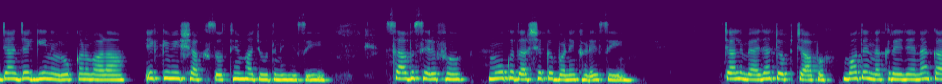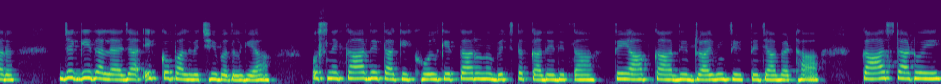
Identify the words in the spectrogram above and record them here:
ਜਾਂ ਜੱਗੀ ਨੂੰ ਰੋਕਣ ਵਾਲਾ ਇੱਕ ਵੀ ਸ਼ਖਸ ਉੱਥੇ ਮੌਜੂਦ ਨਹੀਂ ਸੀ। ਸਭ ਸਿਰਫ ਮੂਕ ਦਰਸ਼ਕ ਬਣੇ ਖੜੇ ਸੀ। ਚੱਲ ਬਹਿ ਜਾ ਚੁੱਪਚਾਪ, ਬਹੁਤੇ ਨਖਰੇ ਜੇ ਨਾ ਕਰ। ਜੱਗੀ ਦਾ ਲਹਿਜਾ ਇੱਕੋ ਪਲ ਵਿੱਚ ਹੀ ਬਦਲ ਗਿਆ। ਉਸਨੇ ਕਾਰ ਦੀ ਤਾਕੀ ਖੋਲ ਕੇ ਤਾਰੂ ਨੂੰ ਵਿੱਚ ਧੱਕਾ ਦੇ ਦਿੱਤਾ ਤੇ ਆਪ ਕਾਰ ਦੀ ਡਰਾਈਵਿੰਗ ਸੀਟ ਤੇ ਜਾ ਬੈਠਾ। ਕਾਰ ਸਟਾਰਟ ਹੋਈ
